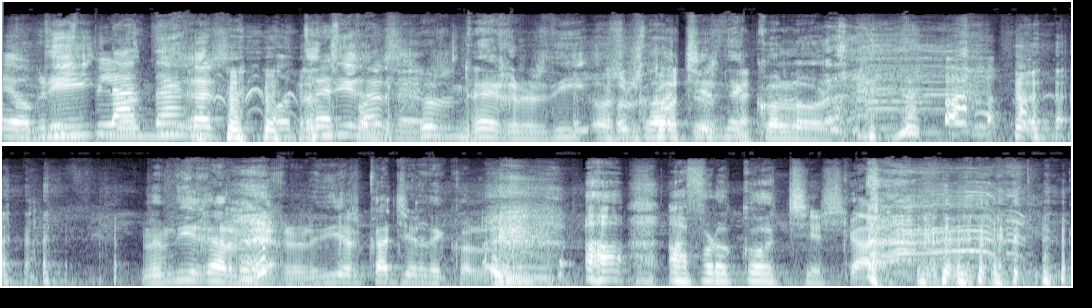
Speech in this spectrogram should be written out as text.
e o gris di, plata non digas, o 3%. Digas os negros, di os, os coches, coches de color. non digas negros, di os coches de color. A, afrocoches. Claro.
